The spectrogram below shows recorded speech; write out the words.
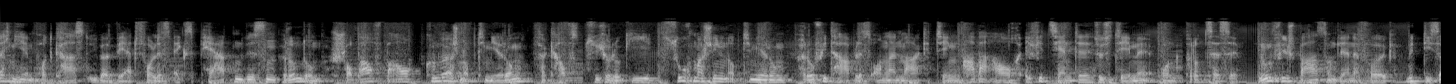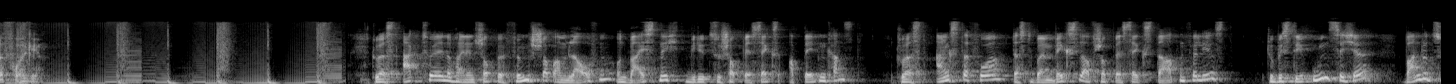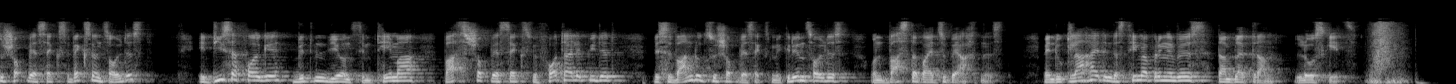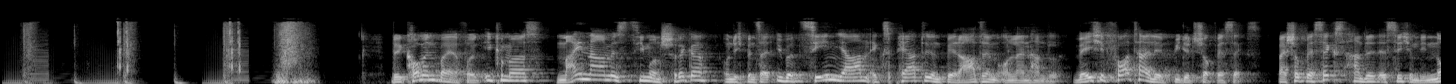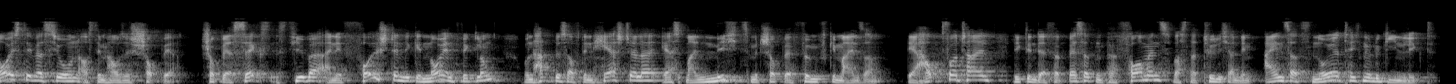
sprechen hier im Podcast über wertvolles Expertenwissen rund um Shopaufbau, Conversion-Optimierung, Verkaufspsychologie, Suchmaschinenoptimierung, profitables Online-Marketing, aber auch effiziente Systeme und Prozesse. Nun viel Spaß und Lernerfolg mit dieser Folge. Du hast aktuell noch einen Shopware 5 Shop am Laufen und weißt nicht, wie du zu Shopware 6 updaten kannst? Du hast Angst davor, dass du beim Wechsel auf Shopware 6 Daten verlierst? Du bist dir unsicher, wann du zu Shopware 6 wechseln solltest? In dieser Folge widmen wir uns dem Thema, was Shopware 6 für Vorteile bietet, bis wann du zu Shopware 6 migrieren solltest und was dabei zu beachten ist. Wenn du Klarheit in das Thema bringen willst, dann bleib dran. Los geht's. Willkommen bei Erfolg E-Commerce. Mein Name ist Simon Schrecker und ich bin seit über 10 Jahren Experte und Berater im Onlinehandel. Welche Vorteile bietet Shopware 6? Bei Shopware 6 handelt es sich um die neueste Version aus dem Hause Shopware. Shopware 6 ist hierbei eine vollständige Neuentwicklung und hat bis auf den Hersteller erstmal nichts mit Shopware 5 gemeinsam. Der Hauptvorteil liegt in der verbesserten Performance, was natürlich an dem Einsatz neuer Technologien liegt.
